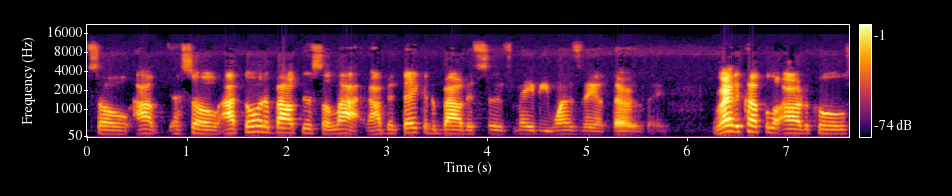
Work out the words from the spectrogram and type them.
So I so I thought about this a lot. I've been thinking about it since maybe Wednesday or Thursday. Read a couple of articles,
